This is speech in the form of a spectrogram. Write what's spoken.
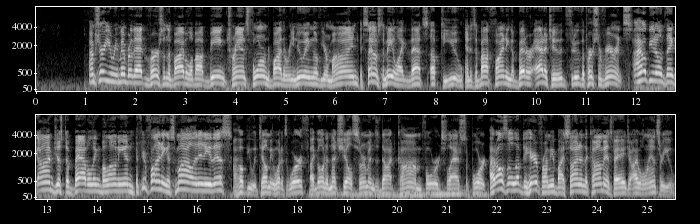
I'm sure you remember that verse in the Bible about being transformed by the renewing of your mind. It sounds to me like that's up to you, and it's about finding a better attitude through the perseverance. I hope you don't think I'm just a babbling Balonian. If you're finding a smile in any of this, I hope you would tell me what it's worth by going to nutshellsermons.com forward slash support. I'd also love to hear from you by signing the comments page. I will answer you.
